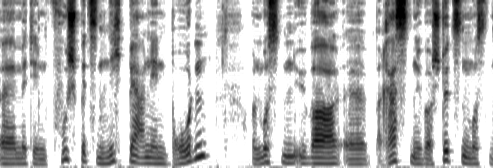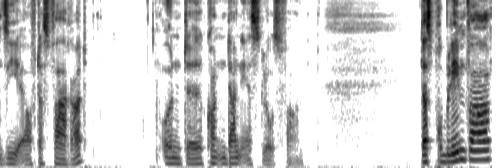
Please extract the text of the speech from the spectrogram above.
äh, mit den Fußspitzen nicht mehr an den Boden und mussten über äh, Rasten, über Stützen mussten sie auf das Fahrrad und konnten dann erst losfahren. Das Problem war,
